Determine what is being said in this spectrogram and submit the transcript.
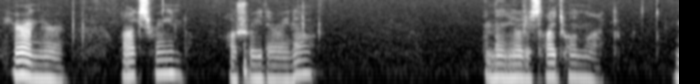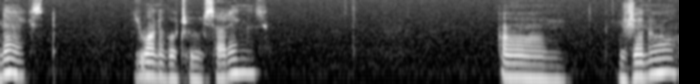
here on your lock screen. I'll show you that right now. And then you'll just slide to unlock. Next, you want to go to settings. Um, general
